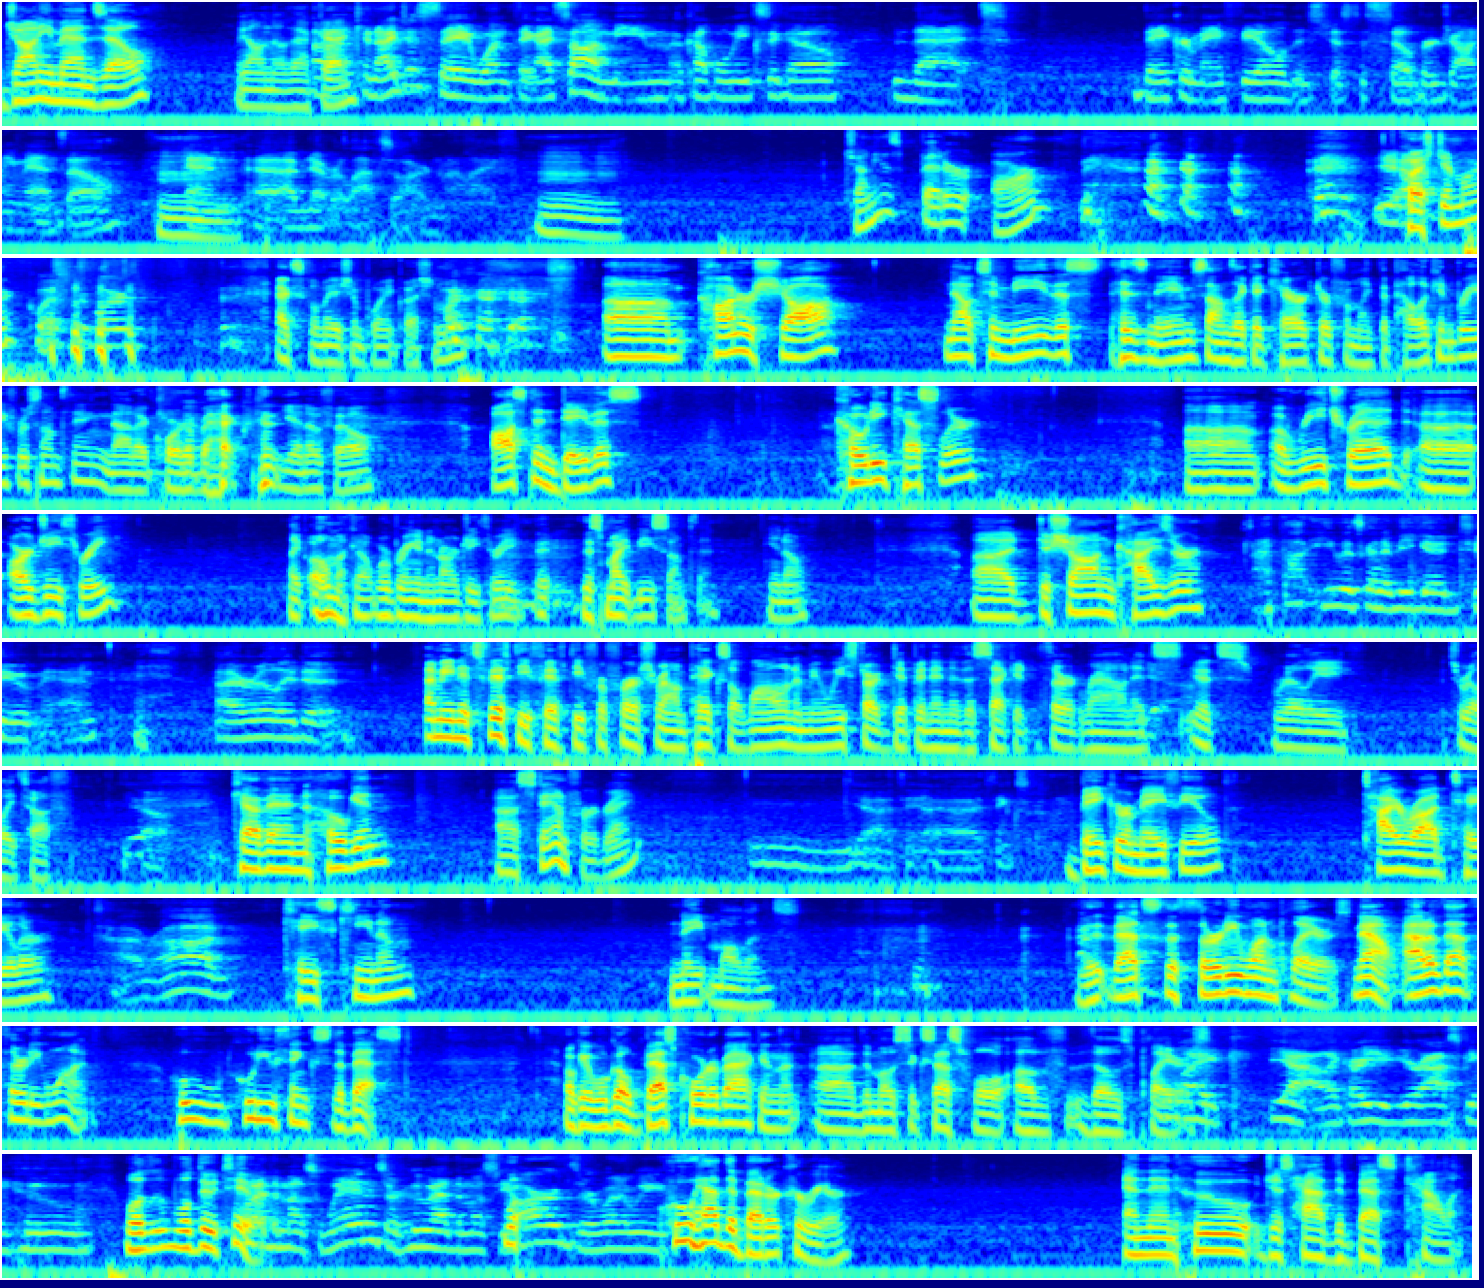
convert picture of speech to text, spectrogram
Johnny Manziel. We all know that guy. Uh, can I just say one thing? I saw a meme a couple weeks ago that Baker Mayfield is just a sober Johnny Manziel, and uh, I've never laughed so hard in my life. Hmm. Johnny has better arm? Yeah. Question mark? Question mark. Exclamation point? Question mark? Um, Connor Shaw. Now, to me, this his name sounds like a character from like the Pelican Brief or something, not a quarterback in the NFL. Austin Davis, Cody Kessler, um, a retread uh, RG three. Like, oh my God, we're bringing in RG 3 This might be something, you know. Uh, Deshaun Kizer. I thought he was going to be good too, man. I really did. I mean, it's 50-50 for first round picks alone. I mean, we start dipping into the second, third round. It's it's really it's really tough. Yeah. Kevin Hogan, uh, Stanford, right? Yeah, I think I, I think so. Baker Mayfield, Tyrod Taylor, Tyrod. Case Keenum, Nate Mullens. Th- That's the 31 players. Now, out of that 31, who who do you think's the best? Okay, we'll go best quarterback and the, uh, the most successful of those players. Like, yeah, like, are you you're asking who Well, we'll do two. who had the most wins or who had the most Well- yards or what are we? Who had the better career? And then who just had the best talent?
